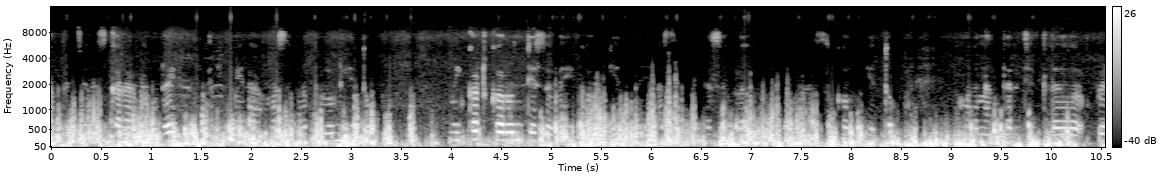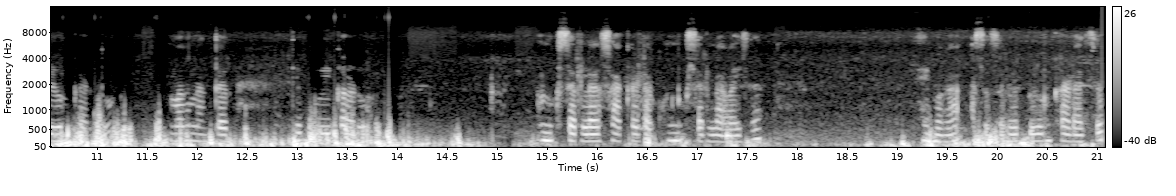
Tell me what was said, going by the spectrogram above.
आंब्याचा रस करायला लागलोय आणि पहिला आंबा सगळं पिळून घेतो मी कट करून ते सगळं हे करून घेत नाही. असं पहिलं सगळं. असं करून घेतो. मग नंतर तिथलं पिळून काढतो. मग नंतर ते पोळी काढून मिक्सरला साखर टाकून मिक्सर लावायचं. हे बघा असं सगळं पिळून काढायचं.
